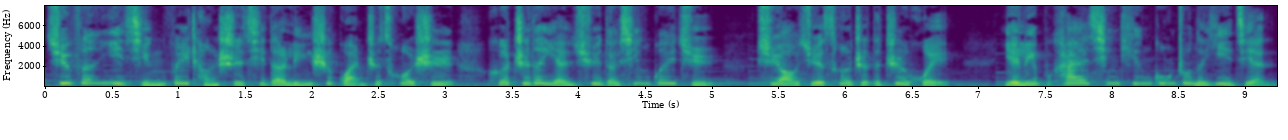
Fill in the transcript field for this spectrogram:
区分疫情非常时期的临时管制措施和值得延续的新规矩，需要决策者的智慧。也离不开倾听公众的意见，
